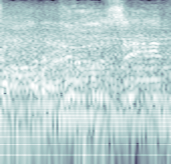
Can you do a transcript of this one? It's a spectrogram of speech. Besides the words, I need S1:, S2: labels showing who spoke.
S1: for losing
